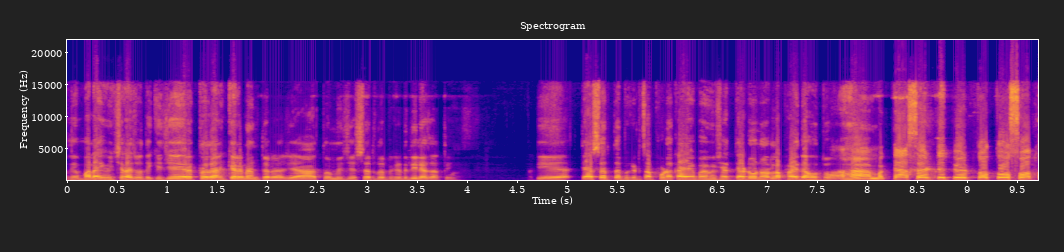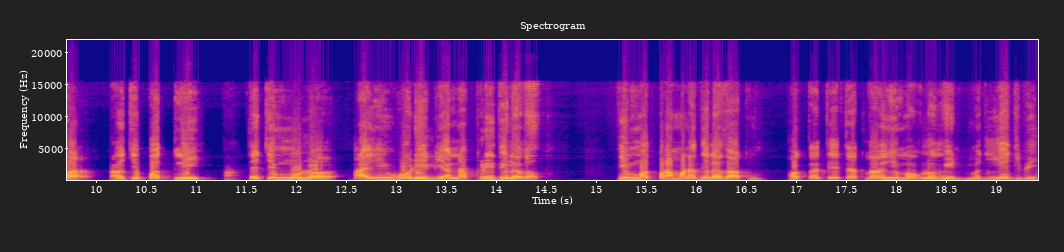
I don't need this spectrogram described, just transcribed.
म्हणजे मला विचारायचं होतं की जे रक्तदान केल्यानंतर ज्या तुम्ही जे सर्टिफिकेट दिल्या जाते ते त्या सर्टिफिकेटचा पुढे काय भविष्यात त्या डोनरला फायदा होतो? हा मग त्या सर्टिफिकेटचा तो स्वतः त्याची पत्नी. त्याची मुलं आई वडील यांना फ्री दिलं जात. किंमत प्रमाणे दिलं जात नाही. फक्त ते त्यातलं हिमोग्लोबिन म्हणजे एच बी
